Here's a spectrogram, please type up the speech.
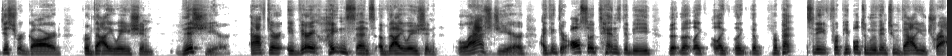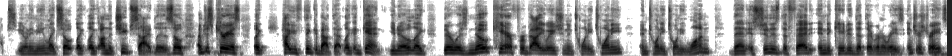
disregard for valuation this year after a very heightened sense of valuation last year. I think there also tends to be the, the like like like the propensity for people to move into value traps you know what i mean? Like so like like on the cheap side liz. So i'm just curious like how you think about that. Like again you know like there was no care for valuation in 2020 and 2021 then as soon as the fed indicated that they're going to raise interest rates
